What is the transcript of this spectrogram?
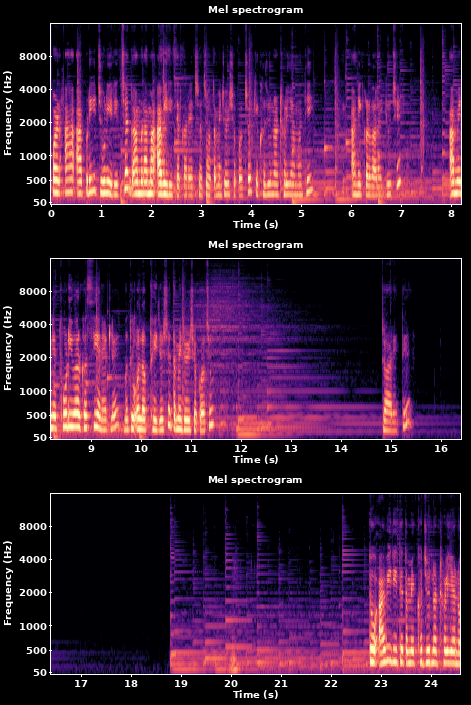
પણ આ આપણી જૂની રીત છે, ગામડામાં આવી રીતે કરે છે. જો તમે જોઈ શકો છો કે ખજૂરના ઠળિયામાંથી આ નીકળવા લાગ્યું છે. આમ એને થોડી વાર ઘસીએ ને એટલે બધું અલગ થઈ જશે. તમે જોઈ શકો છો. જો આ રીતે. તો આવી રીતે તમે ખજૂરના ઠળિયાનો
